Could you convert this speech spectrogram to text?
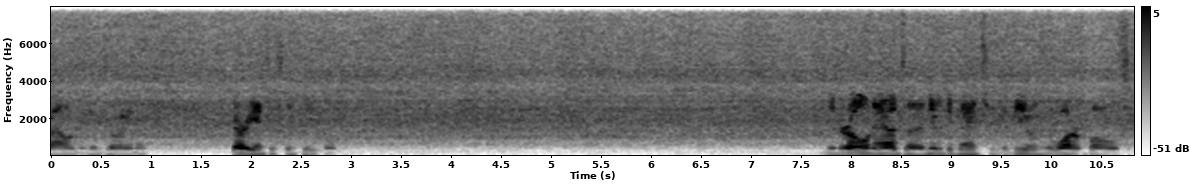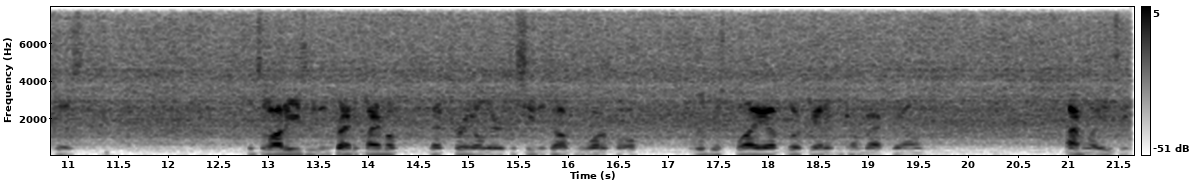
around and enjoying it. Very interesting people. The drone adds a new dimension to viewing the waterfalls because it's a lot easier than trying to climb up that trail there to see the top of the waterfall. We'll just fly up, look at it, and come back down. I'm lazy.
